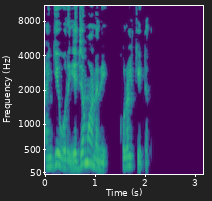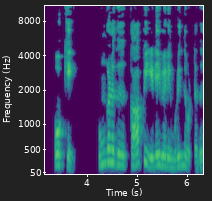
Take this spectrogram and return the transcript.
அங்கே ஒரு எஜமானரே குரல் கேட்டது. ஓகே உங்களது காபி இடைவேளை முடிந்துவிட்டது.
